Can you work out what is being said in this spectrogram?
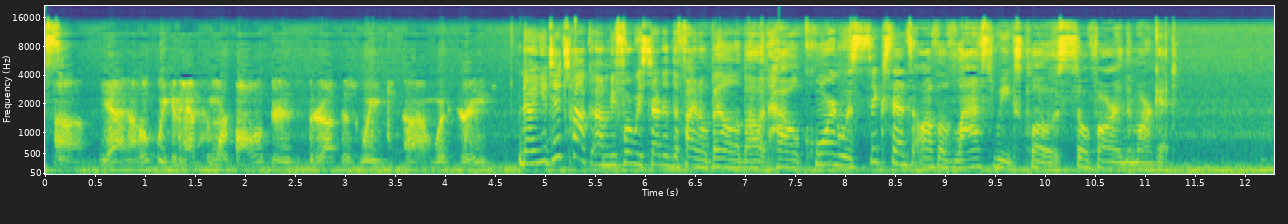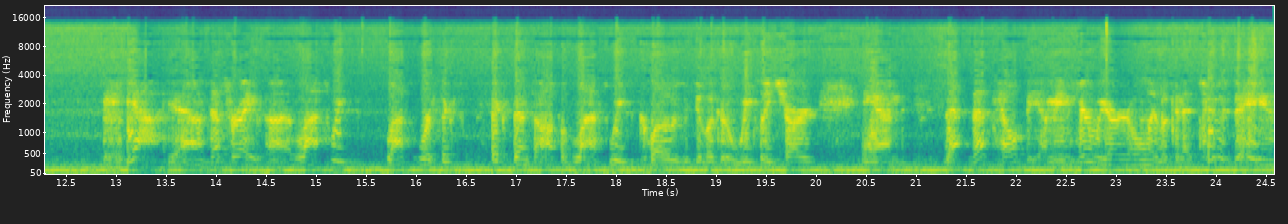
So- um, yeah, and I hope we can have some more follow-throughs throughout this week um, with green. Now, you did talk um, before we started the final bell about how corn was six cents off of last week's close so far in the market. Yeah, yeah, that's right. Uh, last week, last we're six six cents off of last week's close. If you look at a weekly chart, and that that's healthy. I mean, here we are only looking at Tuesdays,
